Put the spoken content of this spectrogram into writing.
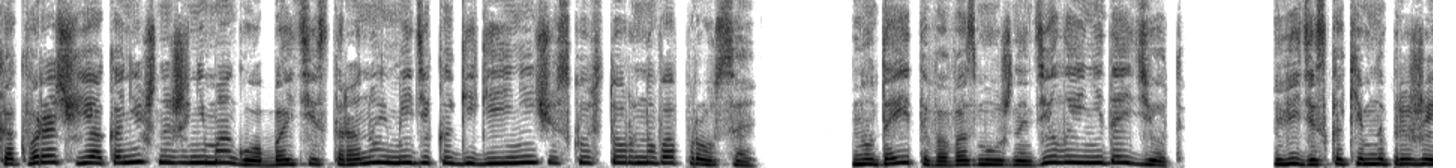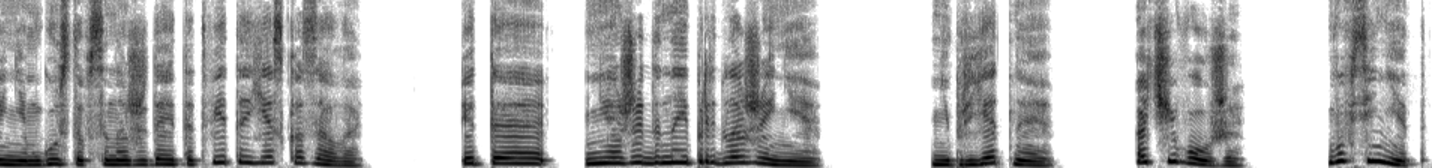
Как врач я, конечно же, не могу обойти стороной медико-гигиеническую сторону вопроса. Но до этого, возможно, дело и не дойдет. Видя, с каким напряжением Густавсон ожидает ответа, я сказала. «Это неожиданное предложение. Неприятное? А чего же? Вовсе нет.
